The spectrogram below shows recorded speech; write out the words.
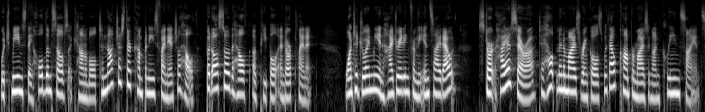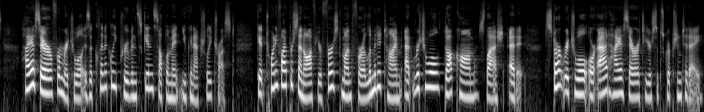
which means they hold themselves accountable to not just their company's financial health, but also the health of people and our planet. Want to join me in hydrating from the inside out? Start Hyacera to help minimize wrinkles without compromising on clean science. Hyacera from Ritual is a clinically proven skin supplement you can actually trust. Get 25% off your first month for a limited time at ritual.com slash edit. Start Ritual or add Hyacera to your subscription today.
